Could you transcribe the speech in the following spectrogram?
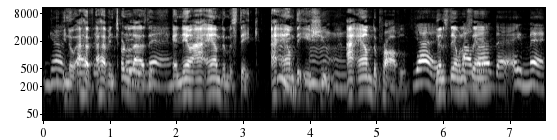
Yes, you know I have I have internalized Amen. it and now I am the mistake I am the issue I am the problem Yes. you understand what I'm I saying love that. Amen.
